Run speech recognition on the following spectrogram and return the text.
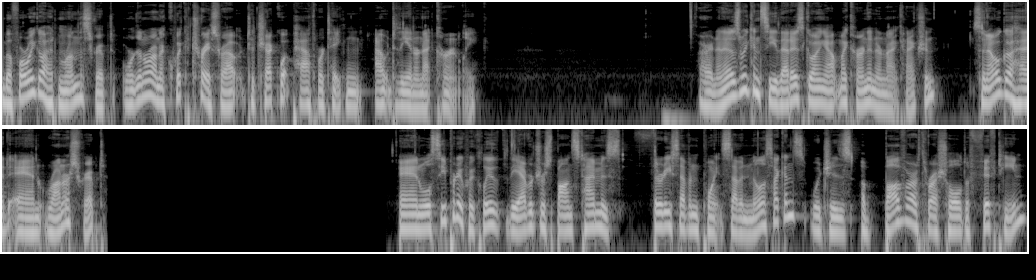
Before we go ahead and run the script, we're going to run a quick trace route to check what path we're taking out to the internet currently. All right, and as we can see, that is going out my current internet connection. So now we'll go ahead and run our script. And we'll see pretty quickly that the average response time is 37.7 milliseconds, which is above our threshold of 15.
